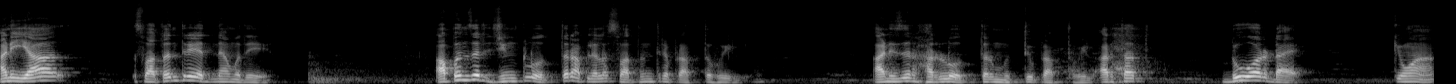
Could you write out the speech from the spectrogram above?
आणि या स्वातंत्र्य यज्ञामध्ये आपण जर जिंकलो तर आपल्याला स्वातंत्र्य प्राप्त होईल. आणि जर हरलो तर मृत्यू प्राप्त होईल. अर्थात डू ऑर डाय किंवा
